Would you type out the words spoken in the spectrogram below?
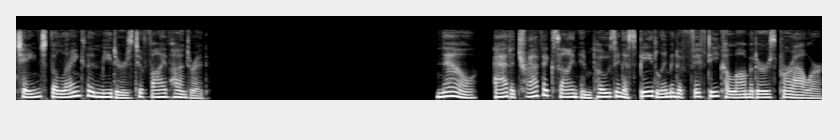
Change the length in meters to 500. Now, add a traffic sign imposing a speed limit of 50 kilometers per hour.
